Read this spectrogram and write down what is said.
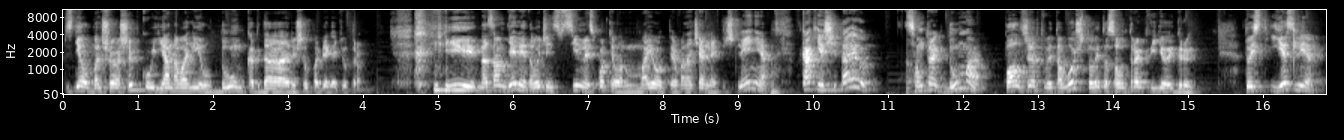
сделал большую ошибку, я навалил Doom, когда решил побегать утром. И на самом деле это очень сильно испортило мое первоначальное впечатление. Как я считаю, саундтрек Дума пал жертвой того, что это саундтрек видеоигры. То есть, если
